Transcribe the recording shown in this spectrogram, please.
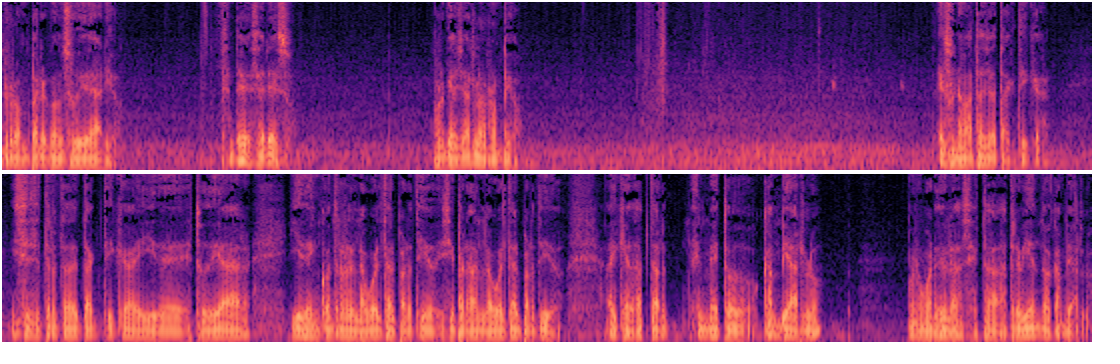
romper con su ideario. Debe ser eso. Porque ayer lo rompió. Es una batalla táctica. Y si se trata de táctica y de estudiar y de encontrarle la vuelta al partido, y si para dar la vuelta al partido hay que adaptar el método, cambiarlo, bueno, Guardiola se está atreviendo a cambiarlo.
